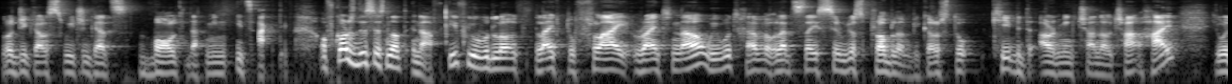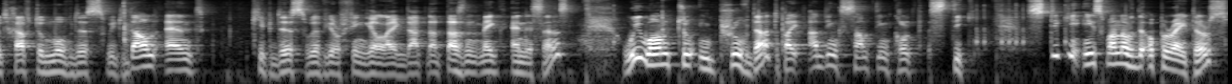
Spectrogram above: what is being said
logical switch gets bold that means it's active. Of course this is not enough. If you would like to fly right now we would have a, let's say serious problem because to keep the arming channel high you would have to move the switch down and keep this with your finger like that. That doesn't make any sense. We want to improve that by adding something called sticky. Sticky is one of the operators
